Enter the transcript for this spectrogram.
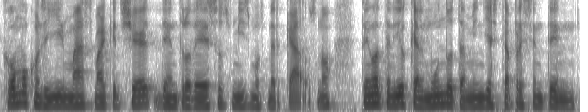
cómo conseguir más market share dentro de esos mismos mercados, ¿no? Tengo entendido que el mundo también ya está presente en,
